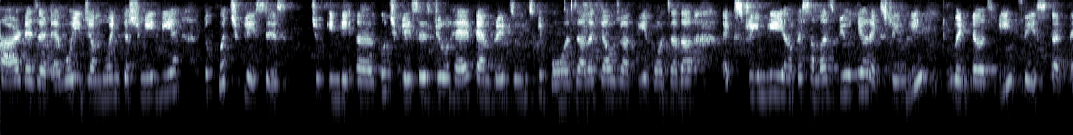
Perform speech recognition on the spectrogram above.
थार डेजर्ट है, वही जम्मू एंड कश्मीर भी है। तो कुछ प्लेसेस जो इंडिया कुछ प्लेसेस जो है टेम्परेट जोन्स की बहुत ज़्यादा क्या हो जाती है, बहुत ज़्यादा एक्सट्रीमली यहाँ पे समर्स भी होती है और एक्सट्रीमली विंटर्स भी फेस करते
